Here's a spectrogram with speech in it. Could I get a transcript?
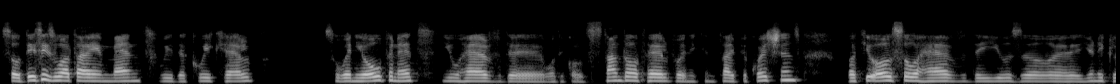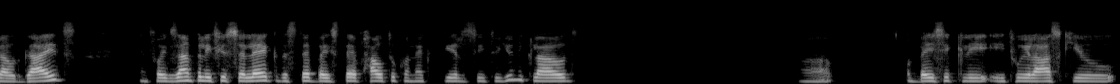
So this is what I meant with a quick help. So when you open it, you have the what you call standard help when you can type the questions, but you also have the user uh, UniCloud guides. And for example, if you select the step-by-step -step how to connect PLC to UniCloud, uh, basically it will ask you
